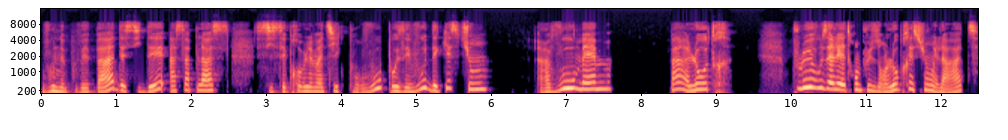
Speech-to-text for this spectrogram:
Vous ne pouvez pas décider à sa place. Si c'est problématique pour vous, posez-vous des questions. À vous-même, pas à l'autre. Plus vous allez être en plus dans l'oppression et la hâte,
